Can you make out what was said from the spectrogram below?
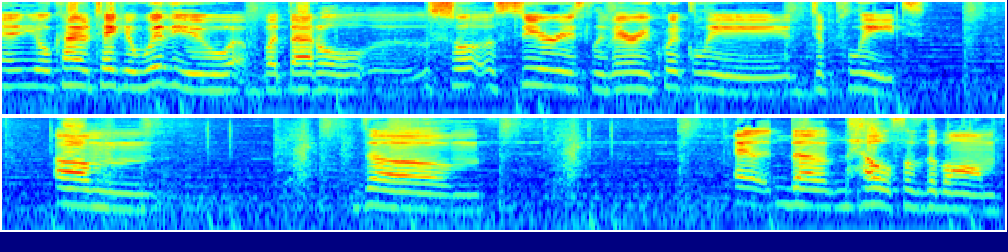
you'll kind of take it with you, but that'll uh, so seriously, very quickly deplete um, the, um, uh, the health of the bomb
